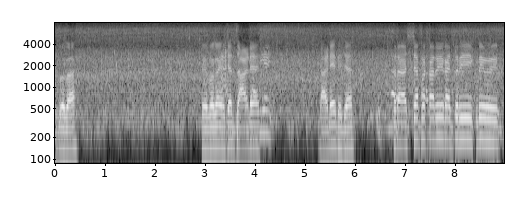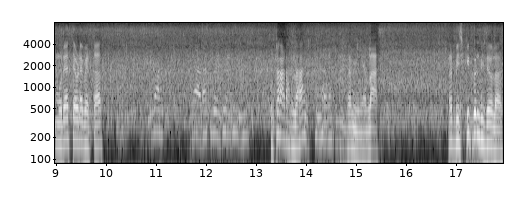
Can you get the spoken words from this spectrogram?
बघा. ते बघा ह्याच्यात जाड्या आहेत. जाड्या आहेत ह्याच्यात. तर अशा प्रकारे काहीतरी इकडे मुऱ्याच तेवढ्या भेटतात. कुठं अडकला? मी लास अरे बिस्किट पण भिजवलास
